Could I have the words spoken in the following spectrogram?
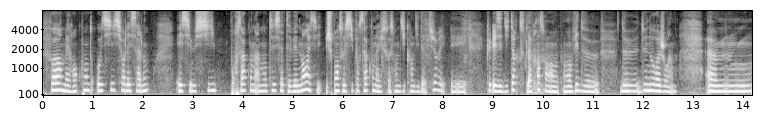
forme et rencontrent aussi sur les salons. Et c'est aussi pour ça qu'on a monté cet événement et je pense aussi pour ça qu'on a eu 70 candidatures et, que les éditeurs de toute la France ont, envie de, de, nous rejoindre. Euh,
